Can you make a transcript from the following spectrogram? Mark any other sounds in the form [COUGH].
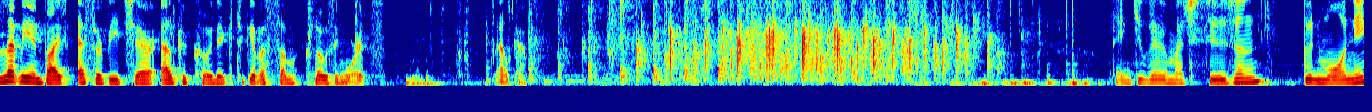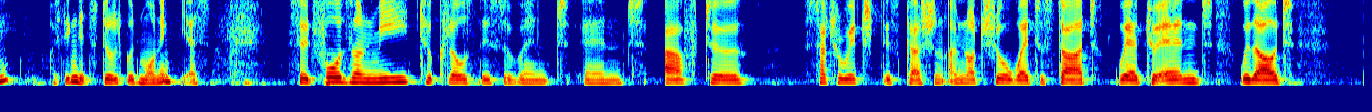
Let me invite SRB Chair Elke Koenig to give us some closing words. Elke. Thank you very much, Susan. Good morning. I think it's still good morning, yes. So it falls on me to close this event. And after such a rich discussion, I'm not sure where to start, where to end without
